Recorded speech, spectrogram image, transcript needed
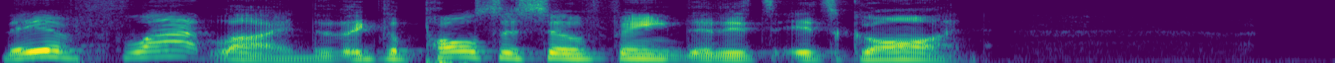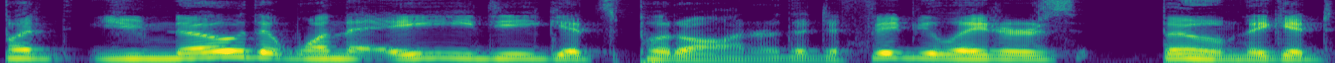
They have flatlined. Like the pulse is so faint that it's it's gone. But you know that when the AED gets put on or the defibrillators boom, they get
